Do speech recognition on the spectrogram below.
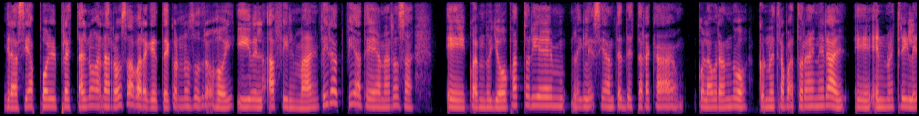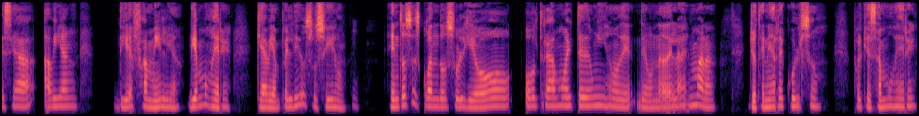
Gracias por prestarnos a Ana Rosa para que esté con nosotros hoy y a filmar. Fíjate, fíjate Ana Rosa, eh, cuando yo pastoreé la iglesia antes de estar acá colaborando con nuestra pastora general, eh, en nuestra iglesia habían 10 familias, 10 mujeres que habían perdido sus hijos. Mm. Entonces, cuando surgió otra muerte de un hijo de, de una de las hermanas, yo tenía recursos porque esas mujeres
